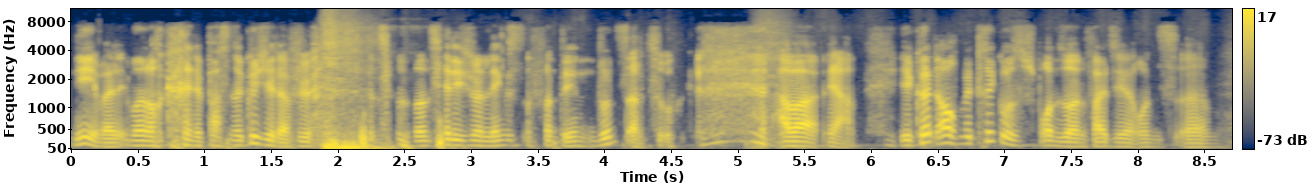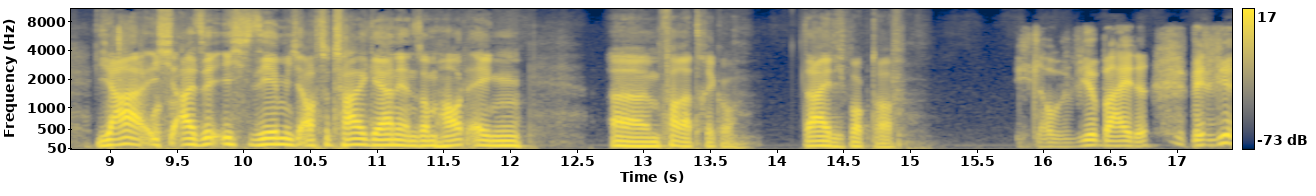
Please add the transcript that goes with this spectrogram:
Nee, weil immer noch keine passende Küche dafür. Sonst hätte ich schon längst von denen einen Dunstabzug. Aber ja, ihr könnt auch mit Trikots sponsoren, falls ihr uns ähm, Ja, ich, also ich sehe mich auch total gerne in so einem hautengen ähm, Fahrradtrikot. Da hätte ich Bock drauf. Ich glaube, wir beide, wenn wir,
